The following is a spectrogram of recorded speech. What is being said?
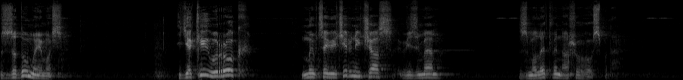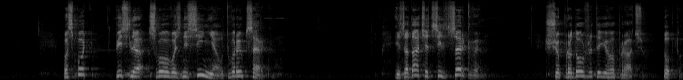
задумаємось, який урок ми в цей вечірній час візьмемо з молитви нашого Господа. Господь після свого Вознесіння утворив церкву. І задача ціль церкви, щоб продовжити його працю, тобто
